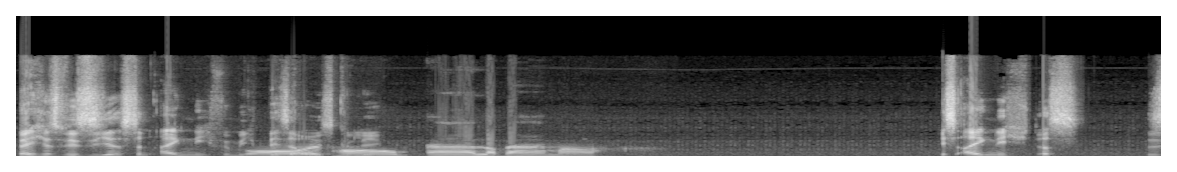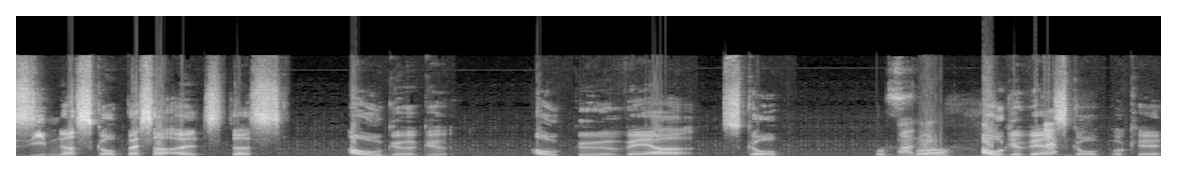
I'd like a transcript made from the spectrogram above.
Welches Visier ist denn eigentlich für mich besser Old ausgelegt? Home, Alabama. Ist eigentlich das 7er Scope besser als das Auge ge Augewehr Scope? Was? Augewehr. Scope, okay.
